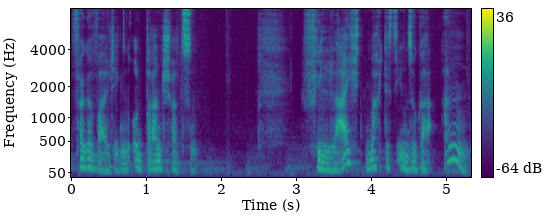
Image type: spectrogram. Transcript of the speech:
vergewaltigen und brandschatzen. Vielleicht macht es ihn sogar an,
